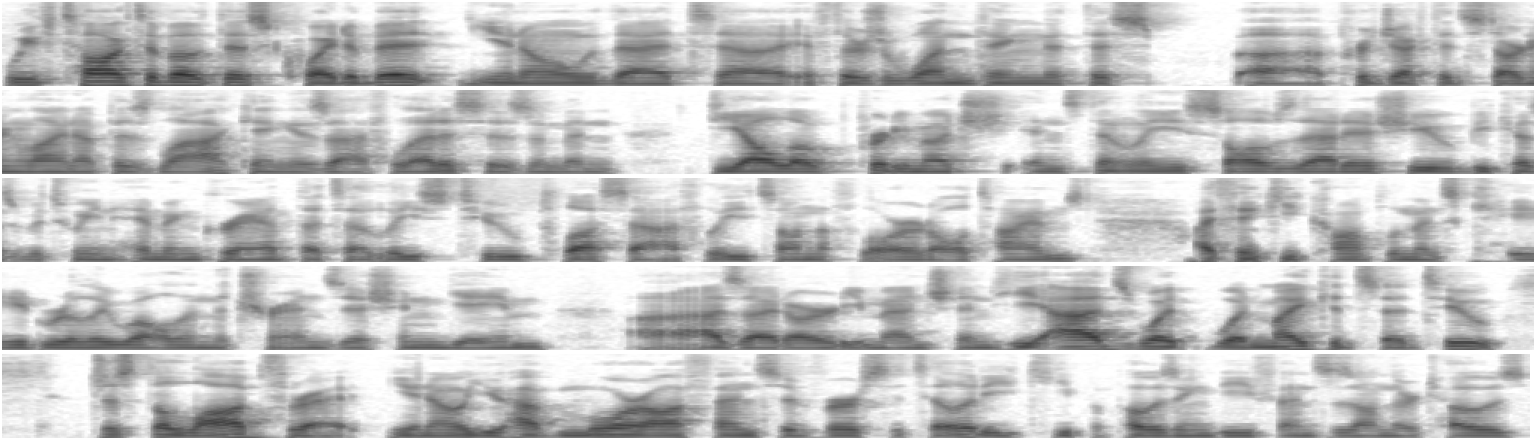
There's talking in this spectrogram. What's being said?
we've talked about this quite a bit. You know that uh, if there's one thing that this uh, projected starting lineup is lacking is athleticism, and Diallo pretty much instantly solves that issue because between him and Grant, that's at least two plus athletes on the floor at all times. I think he complements Cade really well in the transition game, uh, as I'd already mentioned. He adds what what Mike had said too, just the lob threat. You know, you have more offensive versatility, keep opposing defenses on their toes.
